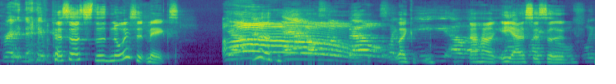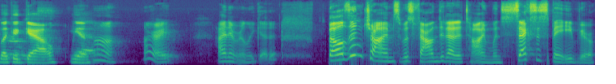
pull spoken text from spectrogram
Great name. Because that's the noise it makes. Oh! And also bells, like, Like, Uh huh. Yes, like it's a like a gal. Yeah. All right. I didn't really get it. Bells and Chimes was founded at a time when sexist behavior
